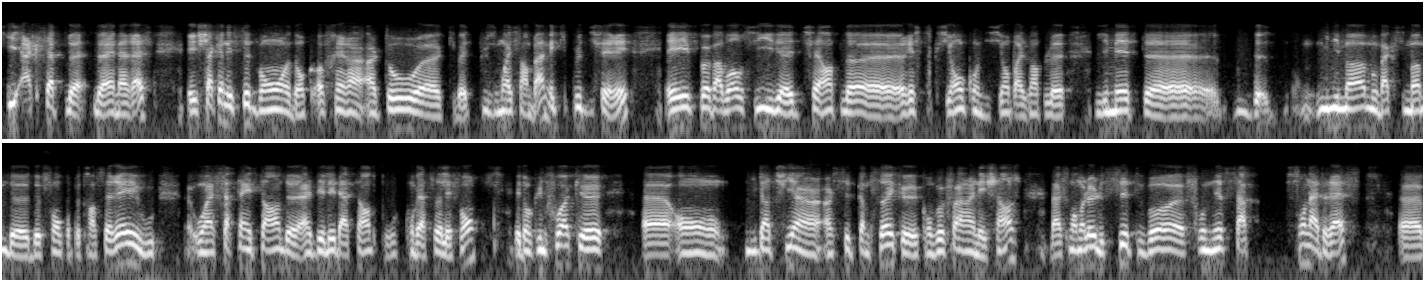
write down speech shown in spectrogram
qui acceptent le, MRS. Et chacun des sites vont donc offrir un, taux euh, qui va être plus ou moins semblable, mais qui peut différer. Et ils peuvent avoir aussi euh, différentes là, restrictions, conditions, par exemple, limite euh, de, minimum ou maximum de, de fonds qu'on peut transférer ou, ou un certain temps, de, un délai d'attente pour convertir les fonds. Et donc, une fois que on identifie un, un, site comme ça et que, qu'on veut faire un échange, ben à ce moment-là, le site va fournir sa, son adresse euh,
